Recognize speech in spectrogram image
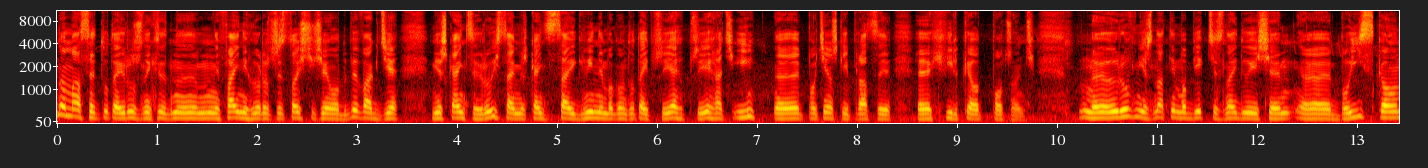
No masę tutaj różnych mm, fajnych uroczystości się odbywa, gdzie mieszkańcy Rujsta, mieszkańcy całej gminy mogą tutaj przyje- przyjechać i po ciężkiej pracy chwilkę odpocząć. Również na tym obiekcie znajduje się boisko,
